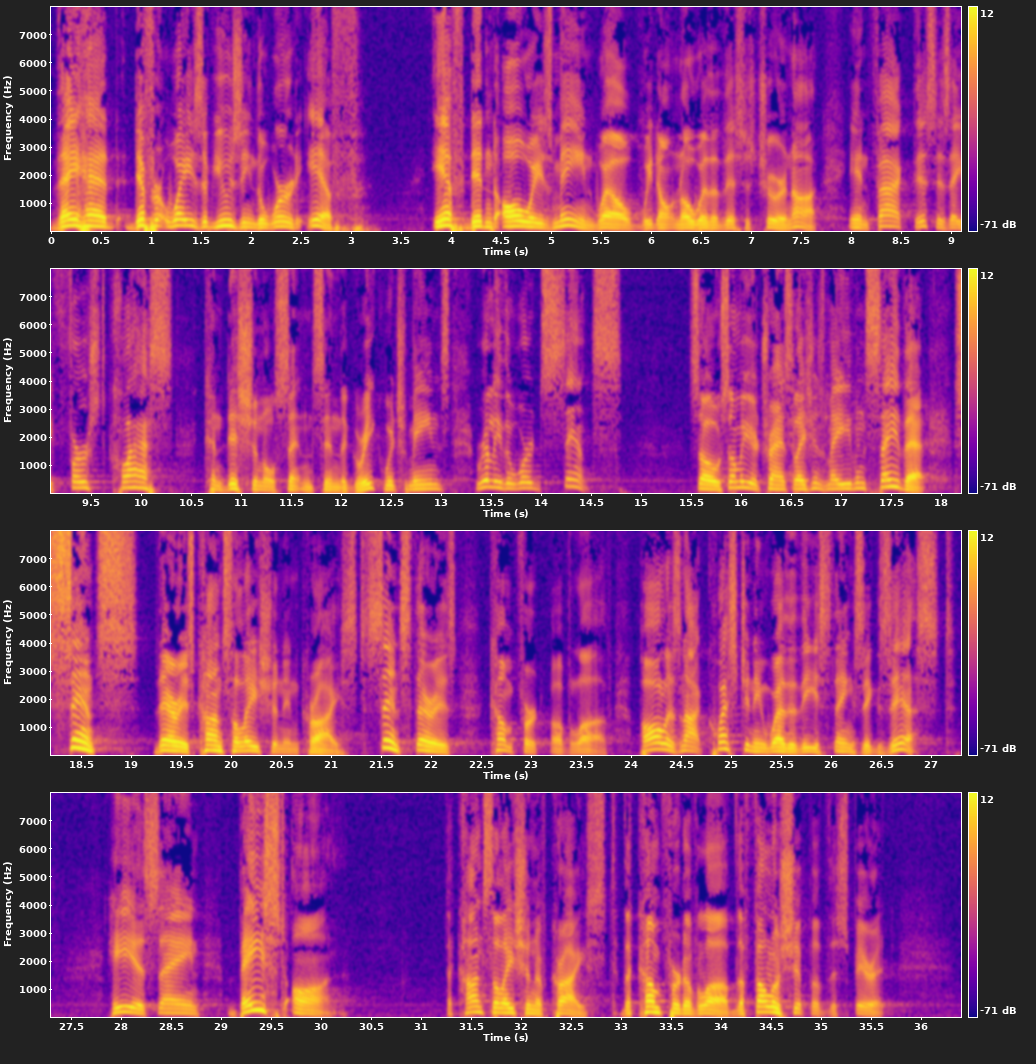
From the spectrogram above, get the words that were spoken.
they had different ways of using the word if. If didn't always mean, well, we don't know whether this is true or not. In fact, this is a first class conditional sentence in the Greek, which means really the word since. So some of your translations may even say that. Since there is consolation in Christ, since there is comfort of love. Paul is not questioning whether these things exist. He is saying, based on the consolation of Christ, the comfort of love, the fellowship of the Spirit,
